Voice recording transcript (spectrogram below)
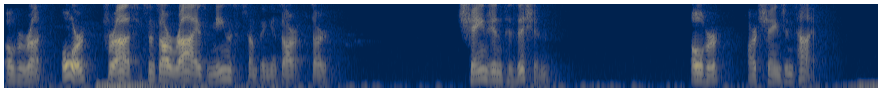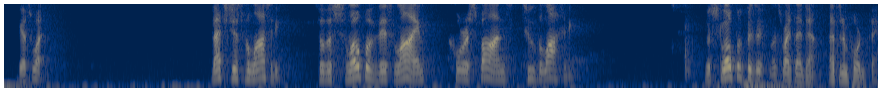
over run. Or, for us, since our rise means something, it's our, it's our change in position over our change in time. Guess what? That's just velocity. So the slope of this line corresponds to velocity. The slope of position, let's write that down. That's an important thing.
